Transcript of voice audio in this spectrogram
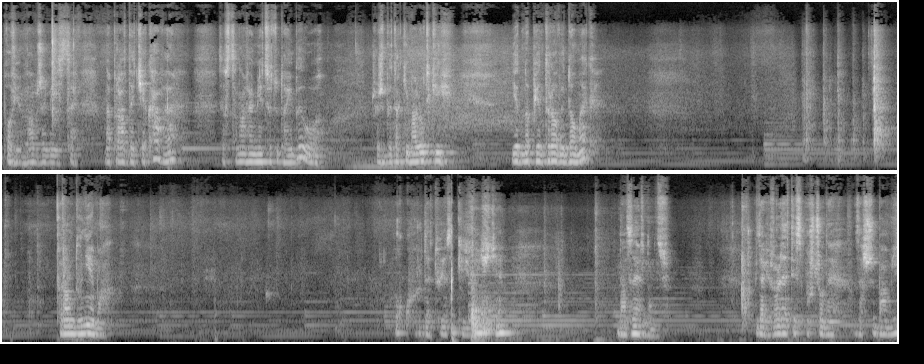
Powiem Wam, że miejsce naprawdę ciekawe. Zastanawiam mnie, co tutaj było. Czyżby taki malutki, jednopiętrowy domek? Prądu nie ma. O kurde, tu jest jakieś wejście na zewnątrz. Widać rolety spuszczone za szybami.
